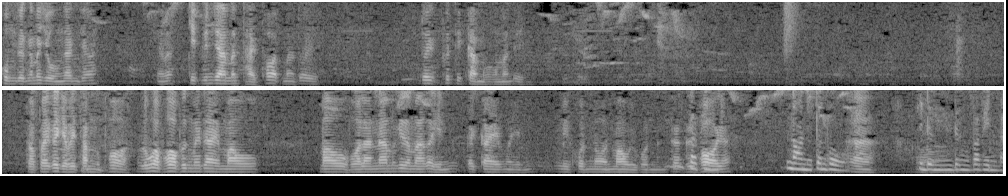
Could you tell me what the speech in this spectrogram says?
คุมเดือนกันไม่อยู่เหมือนกันใช่ไหมเห็นไหมจิตวิญญาณมันถ่ายทอดมาด้วย ด้วยพฤติกรรมของมันเอง ต่อไปก็อย่าไปทำกับพ่อ รู้ว่าพ่อเพิ่งไม่ได้เมา เมาหัวลานน้ำเมื่อกี้อาตมาก็เห็นไกลๆมาเห็นมีคนนอนเมาอยู่คนหนึ่งก็คือพ่อใช่ไหมนอนอยู่ต้นโพอ่าที่ดึงดึงป้าพินไป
